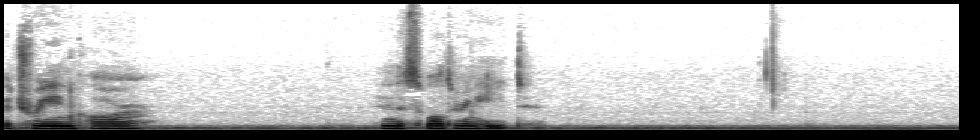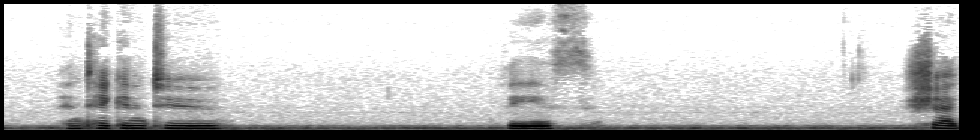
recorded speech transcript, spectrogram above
a train car in the sweltering heat. and taken to these sheds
